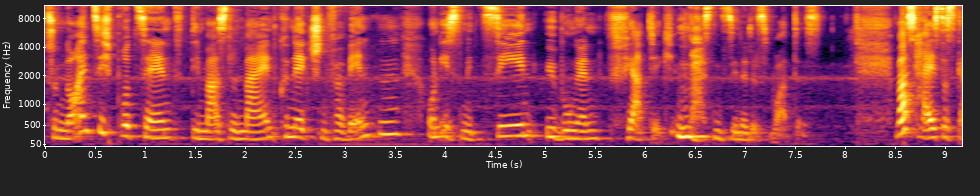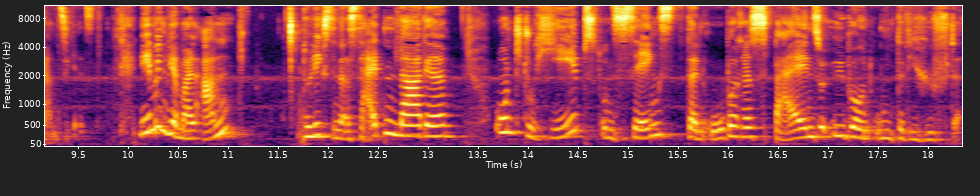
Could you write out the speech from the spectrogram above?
zu 90 Prozent die Muscle-Mind Connection verwenden und ist mit 10 Übungen fertig, im wahrsten Sinne des Wortes. Was heißt das Ganze jetzt? Nehmen wir mal an, du liegst in der Seitenlage und du hebst und senkst dein oberes Bein so über und unter die Hüfte.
